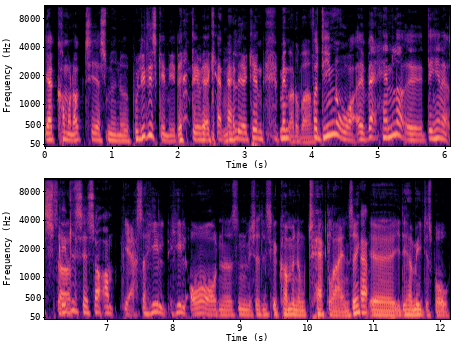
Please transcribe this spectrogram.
jeg kommer nok til at smide noget politisk ind i det. Det vil jeg gerne Mm. ærligt erkende. Men for dine ord, øh, hvad handler øh, det her splittelse så, så om? Ja, så helt, helt overordnet, sådan, hvis jeg lige skal komme med nogle taglines ikke? Ja. Øh, i det her mediesprog,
